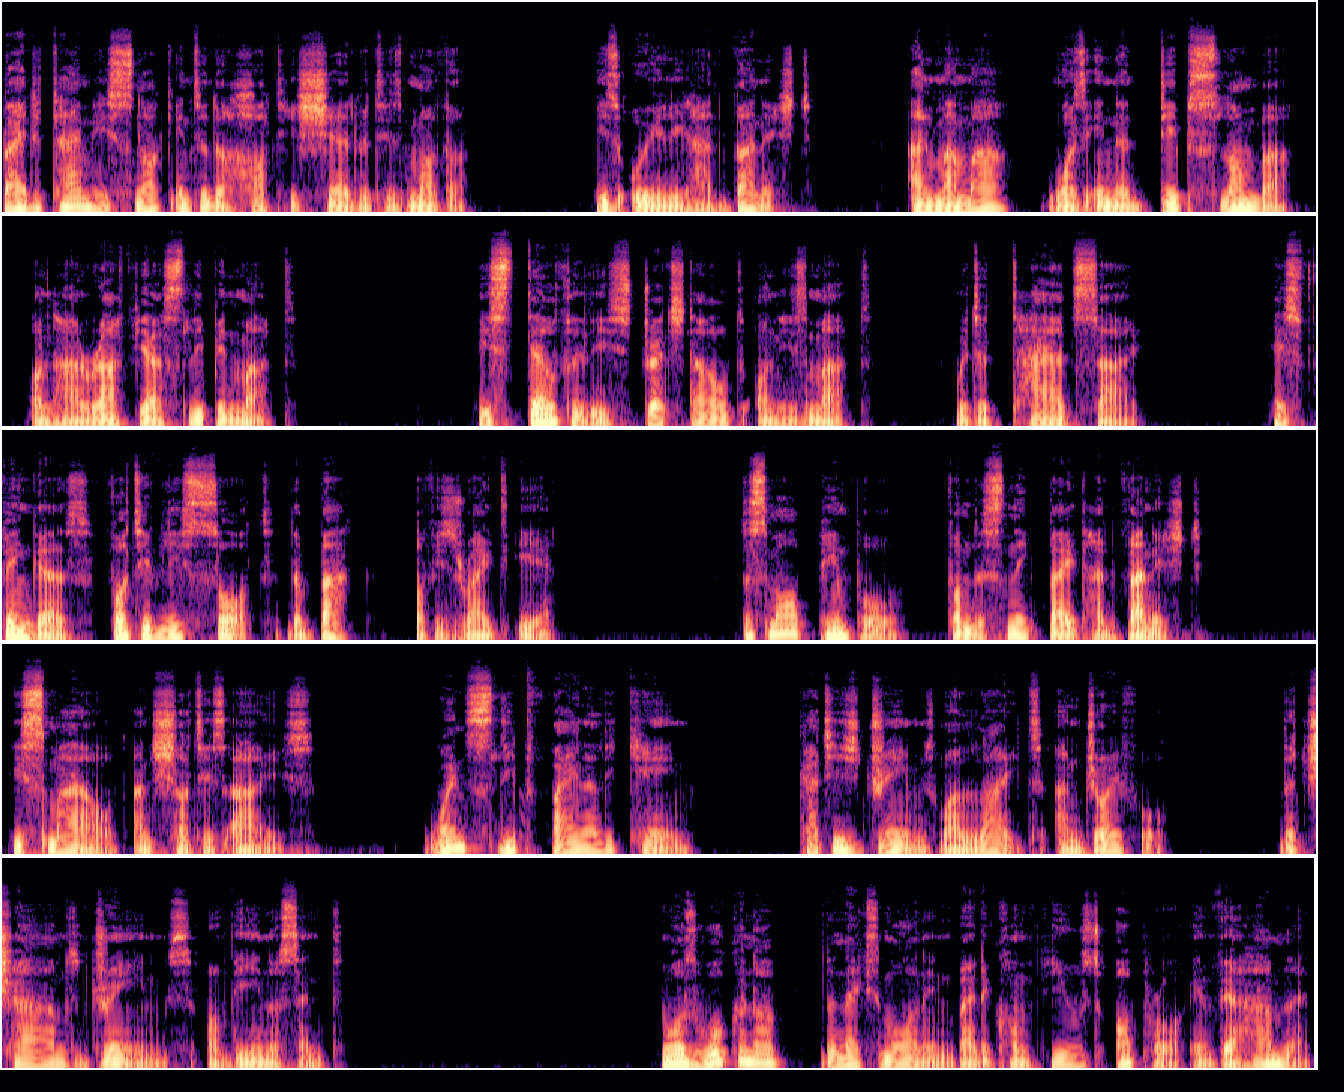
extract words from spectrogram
By the time he snuck into the hut he shared with his mother, his oyili had vanished, and Mamma was in a deep slumber on her raffia sleeping mat. He stealthily stretched out on his mat with a tired sigh. His fingers furtively sought the back of his right ear. The small pimple from the snake bite had vanished. He smiled and shut his eyes. When sleep finally came, Kachi's dreams were light and joyful, the charmed dreams of the innocent. He was woken up the next morning by the confused uproar in their hamlet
